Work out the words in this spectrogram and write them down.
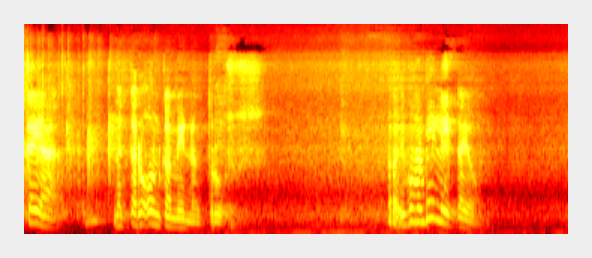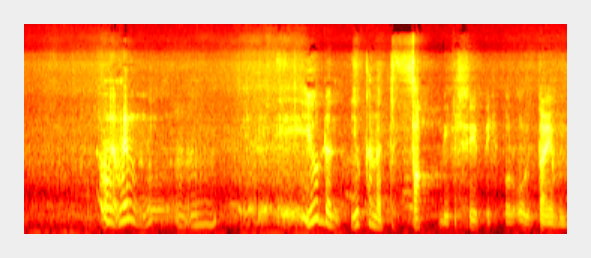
Kaya, nagkaroon kami ng truce. Ay, kung mamili kayo, I mean, you don't, you cannot the city for all time.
